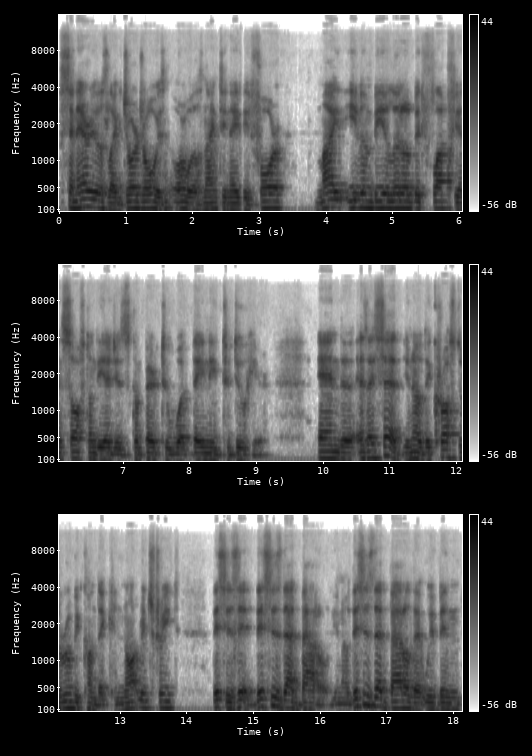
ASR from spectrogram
scenarios like George Orwell's 1984 might even be a little bit fluffy and soft on the edges compared to what they need to do here. And uh, as I said, you know, they crossed the Rubicon, they cannot retreat. This is it. This is that battle, you know, this is that battle that we've been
